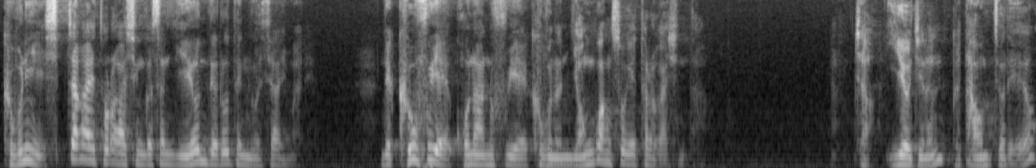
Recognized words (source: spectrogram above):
그분이 십자가에 돌아가신 것은 예언대로 된 것이야 이 말이에요. 근데 그 후에 고난 후에 그분은 영광 속에 들어가신다. 자, 이어지는 그 다음 절이에요.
